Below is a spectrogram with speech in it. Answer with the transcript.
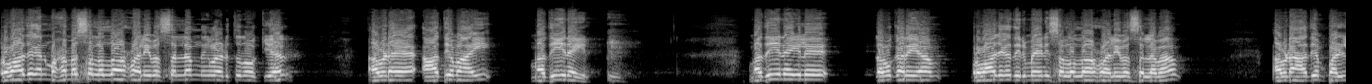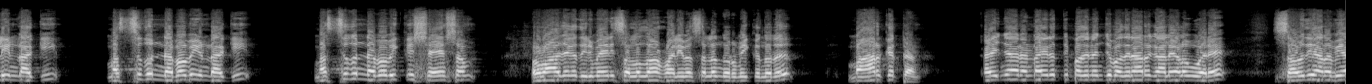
പ്രവാചകൻ മുഹമ്മദ് സല്ലാഹു അലൈ വസല്ലം നിങ്ങൾ എടുത്തു നോക്കിയാൽ അവിടെ ആദ്യമായി മദീനയിൽ മദീനയിലെ നമുക്കറിയാം പ്രവാചക തിരുമേനി സല്ലാഹു അലൈ വസല്ലമ അവിടെ ആദ്യം പള്ളി ഉണ്ടാക്കി മസ്ജിദുൻ നബവി ഉണ്ടാക്കി. മസ്ജിദുൻ നബവിക്ക് ശേഷം പ്രവാചക തിരുമേനി സല്ലാഹു അലൈ വസ്ലം നിർമ്മിക്കുന്നത് മാർക്കറ്റാണ്. കഴിഞ്ഞ രണ്ടായിരത്തി പതിനഞ്ച് പതിനാറ് കാലയളവ് വരെ സൗദി അറേബ്യ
